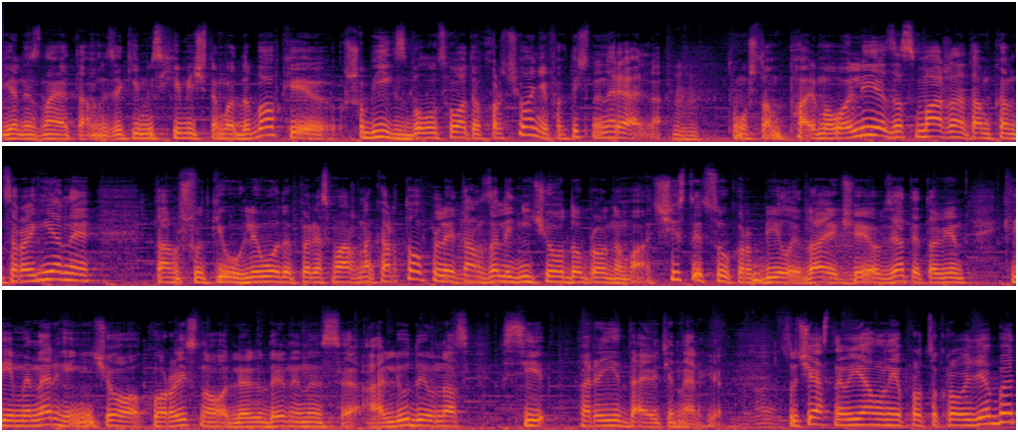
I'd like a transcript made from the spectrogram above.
Я не знаю, там з якимись хімічними добавки, щоб їх збалансувати в харчуванні, фактично нереально. Тому що там пальмова олія засмажена, там канцерогени, там швидкі вуглеводи, пересмажена картопля, і там взагалі нічого доброго немає. Чистий цукор білий, да, якщо його взяти, то він, крім енергії, нічого корисного для людини не несе. А люди у нас всі переїдають енергію. Сучасне уявлення про цукровий діабет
